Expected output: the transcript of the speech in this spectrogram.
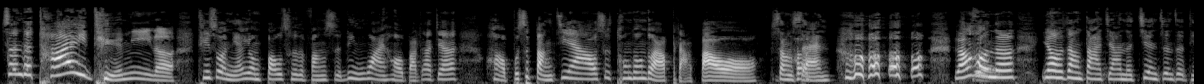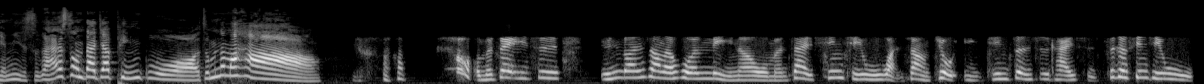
真的太甜蜜了。听说你要用包车的方式，另外哈、哦，把大家好不是绑架哦，是通通都要打包哦上山，然后呢，要让大家呢见证这甜蜜的时刻，还要送大家苹果，怎么那么好？我们这一次云端上的婚礼呢，我们在星期五晚上就已经正式开始，这个星期五。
